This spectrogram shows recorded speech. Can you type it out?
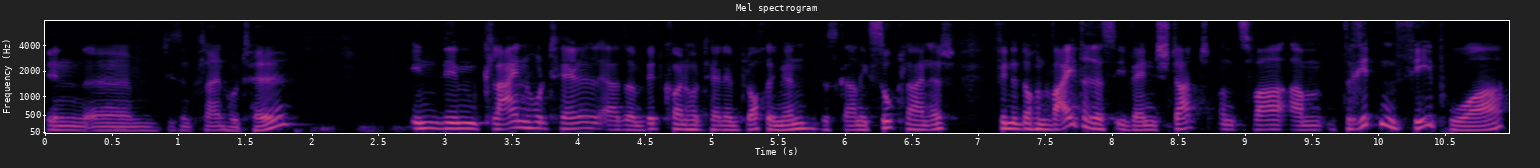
In ähm, diesem kleinen Hotel. In dem kleinen Hotel, also im Bitcoin-Hotel in Blochingen, das gar nicht so klein ist, findet noch ein weiteres Event statt. Und zwar am 3. Februar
